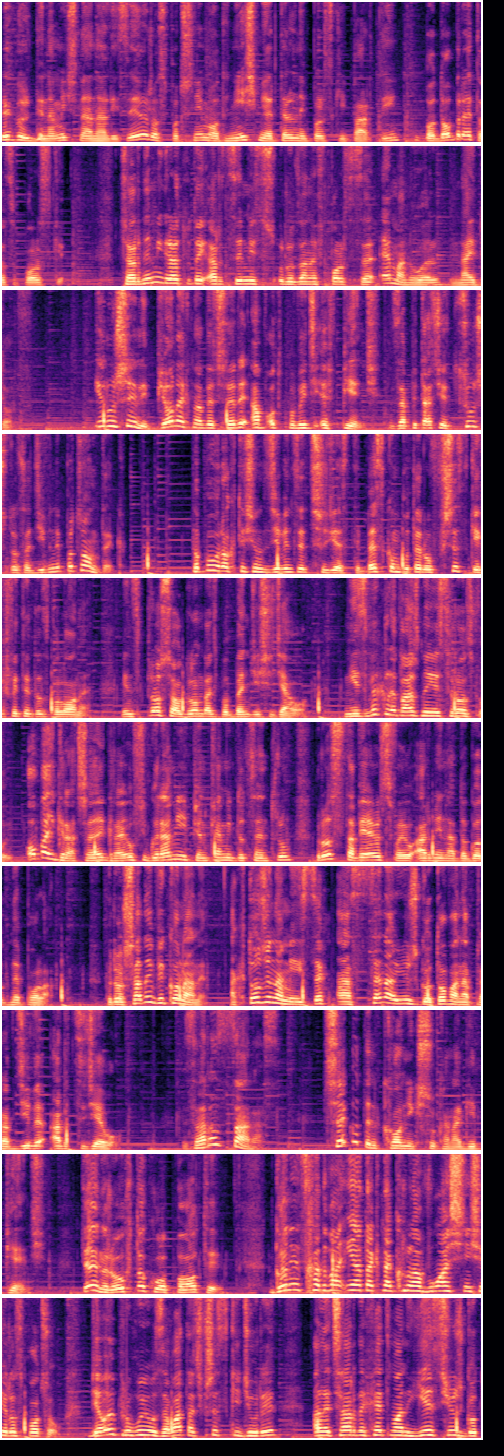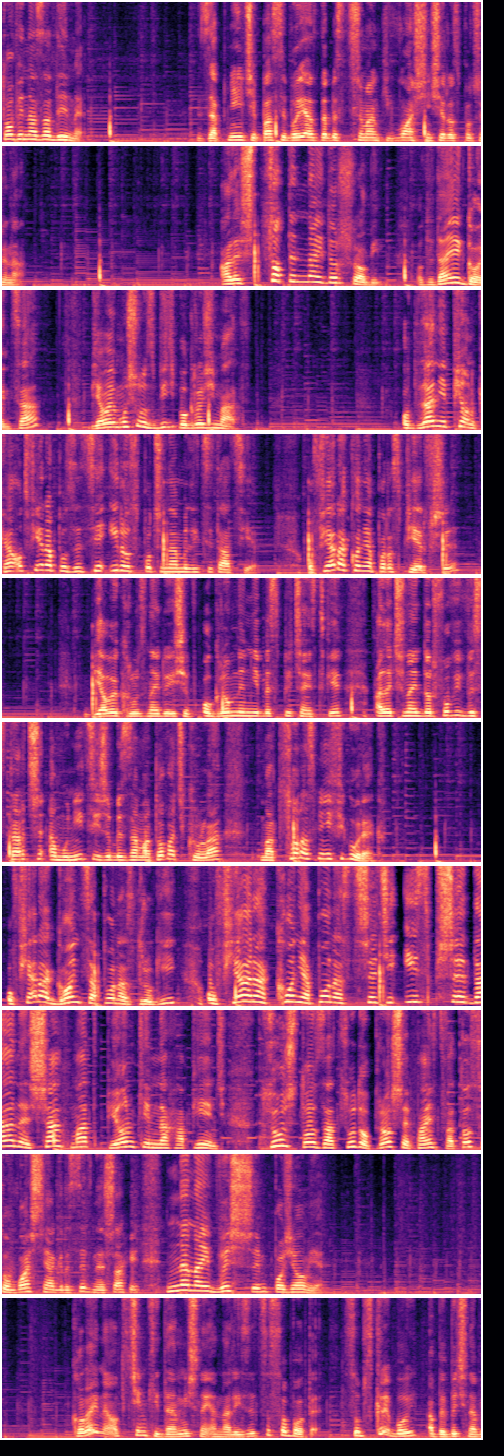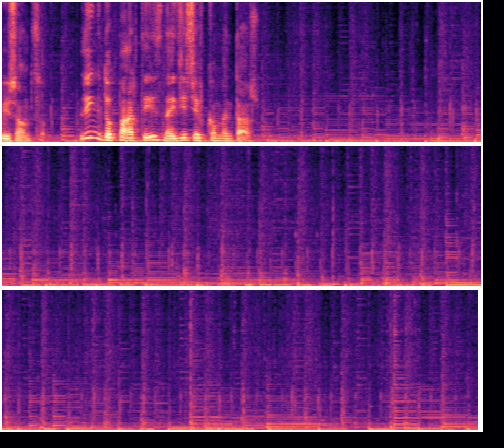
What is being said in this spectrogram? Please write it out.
Cykl dynamicznej analizy rozpoczniemy od nieśmiertelnej polskiej partii, bo dobre to co polskie. Czarnymi gra tutaj arcymistrz urodzony w Polsce Emanuel Najdorf. I ruszyli, pionek na D4, a w odpowiedzi F5. Zapytacie, cóż to za dziwny początek? To był rok 1930, bez komputerów wszystkie chwyty dozwolone, więc proszę oglądać, bo będzie się działo. Niezwykle ważny jest rozwój. Obaj gracze grają figurami i pionkami do centrum, rozstawiają swoją armię na dogodne pola. Roszady wykonane, aktorzy na miejscach, a scena już gotowa na prawdziwe arcydzieło. Zaraz, zaraz. Czego ten konik szuka na G5? Ten ruch to kłopoty. Goniec H2 i atak na króla właśnie się rozpoczął. Białe próbują załatać wszystkie dziury, ale czarny hetman jest już gotowy na zadymę. Zapnijcie pasy, bo jazda bez trzymanki właśnie się rozpoczyna. Ależ co ten Najdorf robi? Oddaje gońca? Białe muszą zbić, bo grozi mat. Oddanie pionka otwiera pozycję i rozpoczynamy licytację. Ofiara konia po raz pierwszy. Biały król znajduje się w ogromnym niebezpieczeństwie, ale czy Najdorfowi wystarczy amunicji, żeby zamatować króla? Ma coraz mniej figurek. Ofiara gońca po raz drugi, ofiara konia po raz trzeci i sprzedane szachmat pionkiem na H5. Cóż to za cudo, proszę Państwa, to są właśnie agresywne szachy na najwyższym poziomie. Kolejne odcinki dynamicznej analizy co sobotę. Subskrybuj, aby być na bieżąco. Link do partii znajdziecie w komentarzu.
